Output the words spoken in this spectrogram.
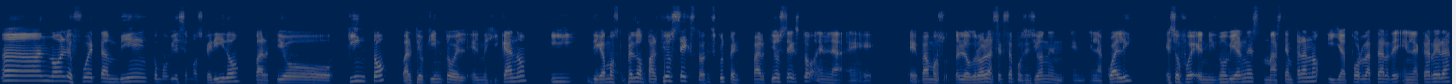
Ah, no le fue tan bien como hubiésemos querido. Partió quinto, partió quinto el, el mexicano y digamos, perdón, partió sexto, disculpen, partió sexto en la, eh, eh, vamos, logró la sexta posición en, en, en la quali. Eso fue el mismo viernes más temprano y ya por la tarde en la carrera,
